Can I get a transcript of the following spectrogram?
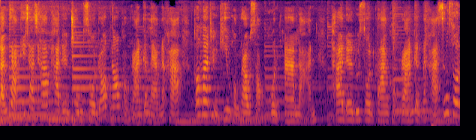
หลังจากที่ชาชาพาเดินชมโซนรอบนอกของร้านกันแล้วนะคะ ก็มาถึงคิวของเราสองคนอาหลาน พาเดินดูโซนกลางของร้านกันนะคะ ซึ่งโซน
